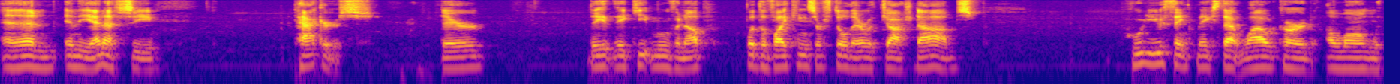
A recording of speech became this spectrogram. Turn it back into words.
And then in the NFC, Packers, they're they they keep moving up, but the Vikings are still there with Josh Dobbs. Who do you think makes that wild card along with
